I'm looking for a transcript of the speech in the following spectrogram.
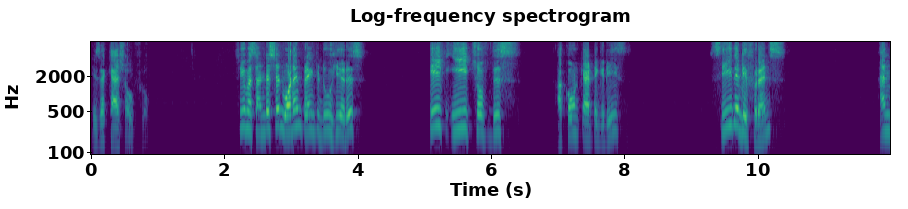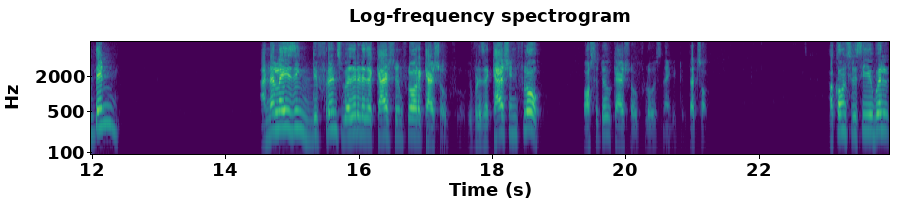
is a cash outflow. So, you must understand what I am trying to do here is take each of this account categories see the difference and then analyzing difference whether it is a cash inflow or a cash outflow. If it is a cash inflow positive cash outflow is negative that is all. Accounts receivable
